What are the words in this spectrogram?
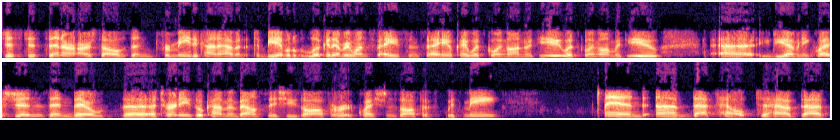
just to center ourselves and for me to kind of have to be able to look at everyone's face and say, okay, what's going on with you? What's going on with you? Uh, do you have any questions? And the attorneys will come and bounce issues off or questions off of, with me and um, that's helped to have that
